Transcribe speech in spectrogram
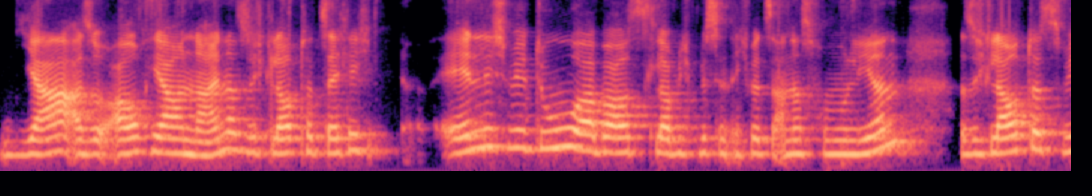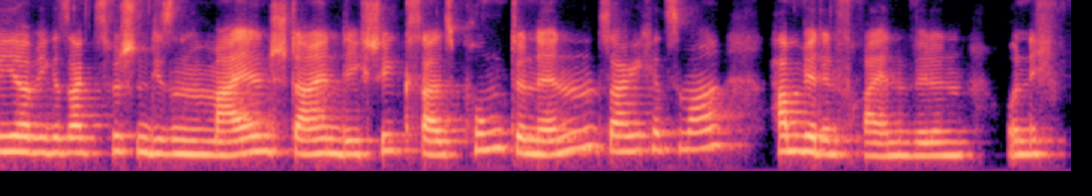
ja, also auch ja und nein. Also ich glaube tatsächlich ähnlich wie du, aber es glaube ich ein bisschen, ich würde es anders formulieren. Also ich glaube, dass wir, wie gesagt, zwischen diesen Meilensteinen, die ich Schicksalspunkte nennen, sage ich jetzt mal, haben wir den freien Willen. Und ich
